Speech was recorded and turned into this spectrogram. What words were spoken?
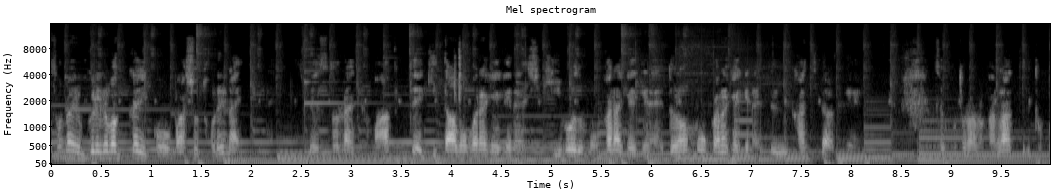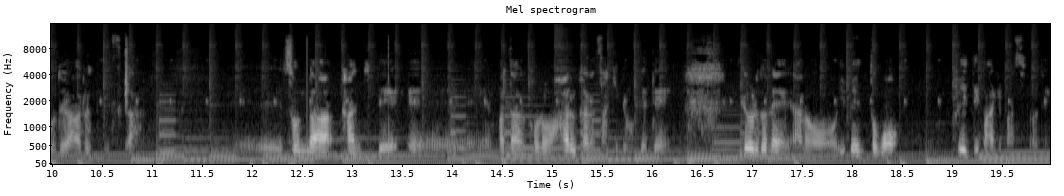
そんなにウクレレばっかりこう場所取れないんでね、ベーストラインとかもあって、ギターも置かなきゃいけないし、キーボードも置かなきゃいけない、ドラムも置かなきゃいけないという感じなんで、そういうことなのかなっていうところではあるんですが、えー、そんな感じで、えー、またこの春から先に向けて、いろいろとね、あの、イベントも増えてまいりますので、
